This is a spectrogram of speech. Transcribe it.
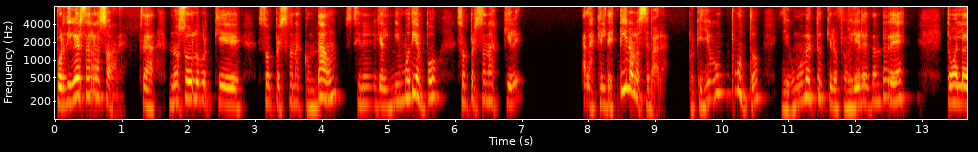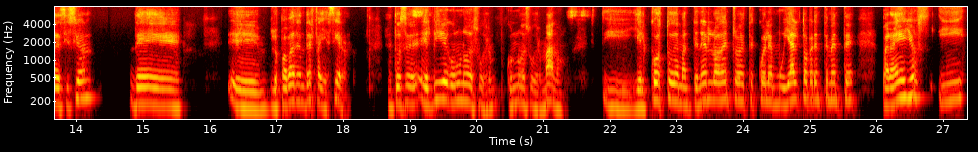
por diversas razones. O sea, no solo porque son personas con Down, sino que al mismo tiempo son personas a las que el destino los separa. Porque llegó un punto, llegó un momento en que los familiares de Andrés toman la decisión de... Eh, los papás de Andrés fallecieron entonces, él vive con uno de sus, con uno de sus hermanos y, el costo de mantenerlo adentro de esta escuela es muy alto aparentemente para ellos y,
